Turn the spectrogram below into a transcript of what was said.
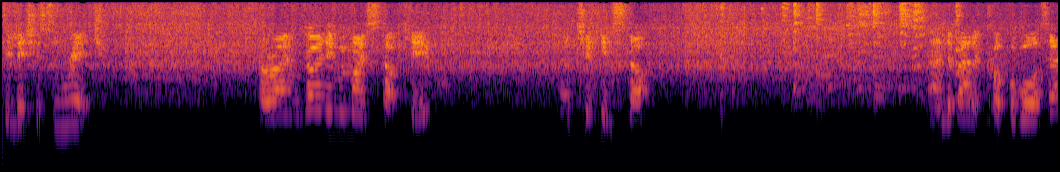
delicious and rich. Alright, I'm going in with my stock cube, a chicken stock, and about a cup of water.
